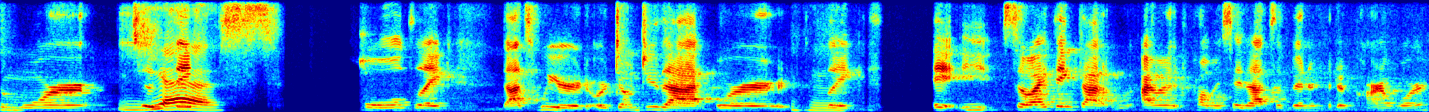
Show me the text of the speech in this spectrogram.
to more to yes hold like that's weird or don't do that or mm-hmm. like it, so I think that I would probably say that's a benefit of carnivore.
